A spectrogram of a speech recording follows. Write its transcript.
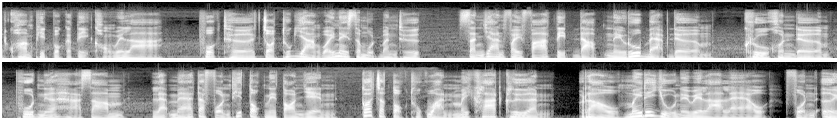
ตความผิดปกติของเวลา พวกเธอจดทุกอย่างไว้ในสมุดบันทึก สัญญาณไฟฟ้าติดดับในรูปแบบเดิม ครูคนเดิม พูดเนื้อหาซ้ำ และแม้แต่ฝนที่ตกในตอนเย็น ก็จะตกทุกวันไม่คลาดเคลื่อน เราไม่ได้อยู่ในเวลาแล้ว ฝนเอ่ย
